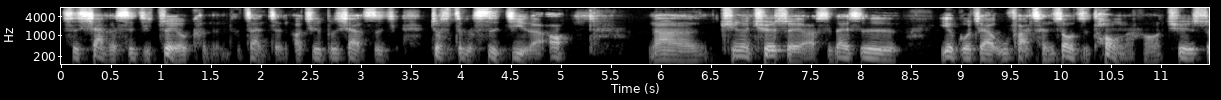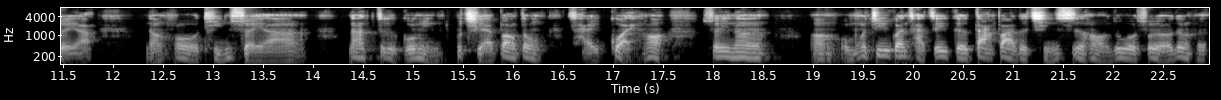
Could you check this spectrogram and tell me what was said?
是下个世纪最有可能的战争哦，其实不是下个世纪，就是这个世纪了哦。那因为缺水啊，实在是一个国家无法承受之痛啊！哦，缺水啊，然后停水啊，那这个国民不起来暴动才怪哦。所以呢。哦，我们会继续观察这个大坝的情势哈。如果说有任何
